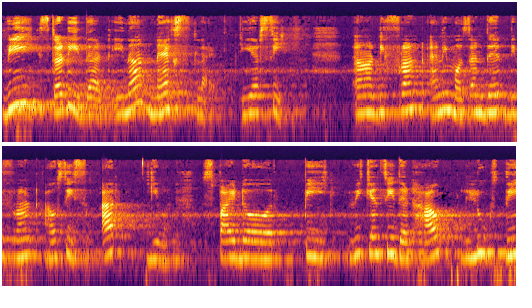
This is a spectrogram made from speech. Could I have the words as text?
we study that in a next slide here see uh, different animals and their different houses are given. Spider pig we can see that how looks the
